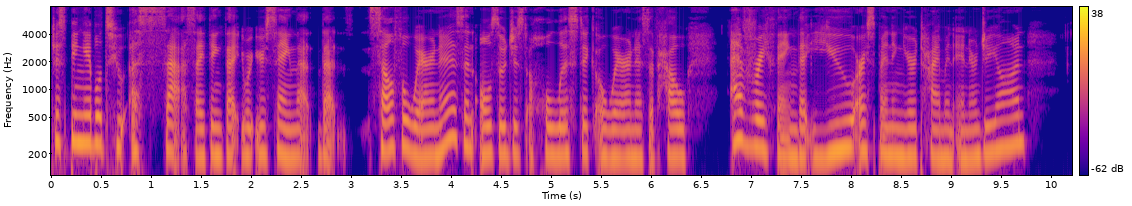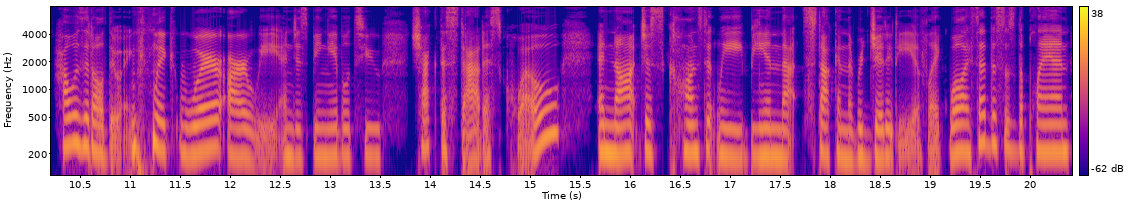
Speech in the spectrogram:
Just being able to assess. I think that what you're saying that, that self awareness and also just a holistic awareness of how everything that you are spending your time and energy on how is it all doing? like, where are we? And just being able to check the status quo and not just constantly being that stuck in the rigidity of like, well, I said this is the plan,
